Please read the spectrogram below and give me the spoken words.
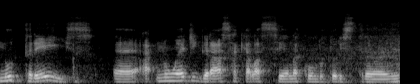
no 3, é, não é de graça aquela cena com o Doutor Estranho,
